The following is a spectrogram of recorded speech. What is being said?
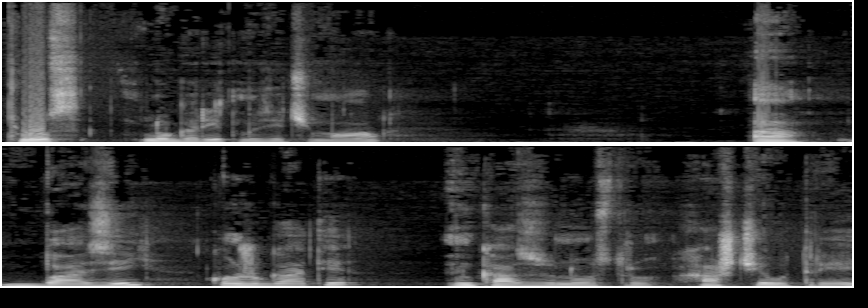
plus logaritmul decimal a bazei conjugate, în cazul nostru HCO3,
